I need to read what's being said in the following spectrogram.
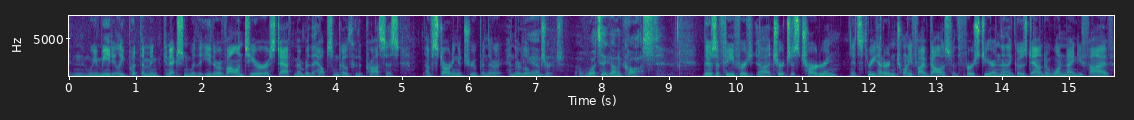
and we immediately put them in connection with either a volunteer or a staff member that helps them go through the process of starting a troop in their in their local Yeah. church. What's it going to cost? There's a fee for uh, churches chartering. It's three hundred and twenty-five dollars for the first year, and then it goes down to one ninety-five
